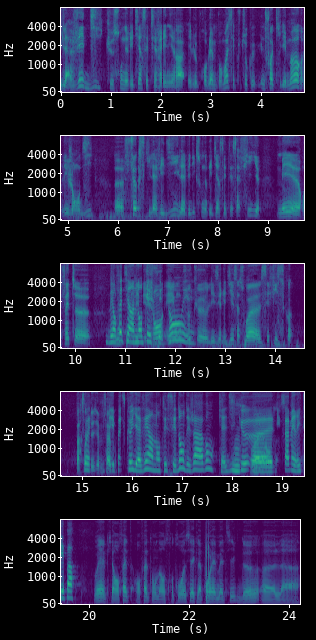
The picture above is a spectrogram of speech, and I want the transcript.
il avait dit que son héritière c'était Rhaenyra, et le problème pour moi, c'est plutôt qu'une fois qu'il est mort, les gens ont dit euh, fuck ce qu'il avait dit, il avait dit que son héritière c'était sa fille, mais euh, en fait, euh, Mais en fait, il y a un méchants et on antécédent. veut que les héritiers, ça soit ses fils, quoi, par sa deuxième femme. et parce qu'il y avait un antécédent déjà avant qui a dit Mm. que Ouais, euh, enfin. les femmes n'héritaient pas. Ouais, et puis en fait, en fait on, a- on se retrouve aussi avec la problématique de euh, la,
